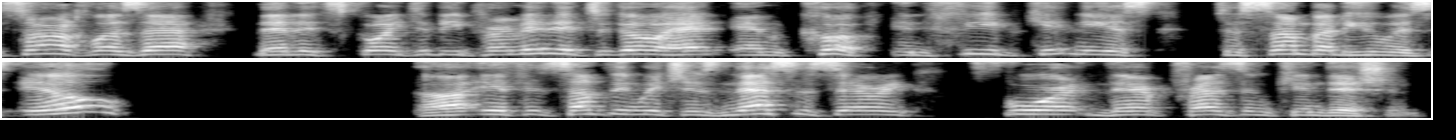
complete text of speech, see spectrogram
sarchlaza, that it's going to be permitted to go ahead and cook and feed kitnius to somebody who is ill uh, if it's something which is necessary for their present condition.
